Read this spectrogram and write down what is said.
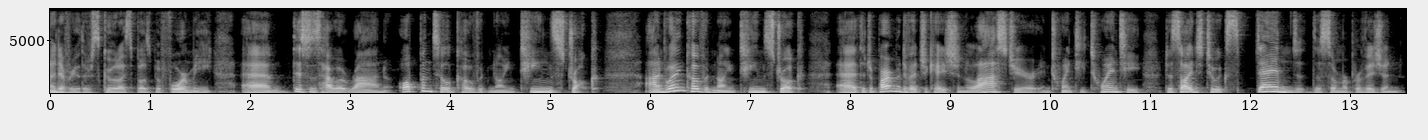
and every other school, I suppose, before me, um, this is how it ran up until COVID 19 struck. And when COVID 19 struck, uh, the Department of Education last year in 2020 decided to extend the summer provision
